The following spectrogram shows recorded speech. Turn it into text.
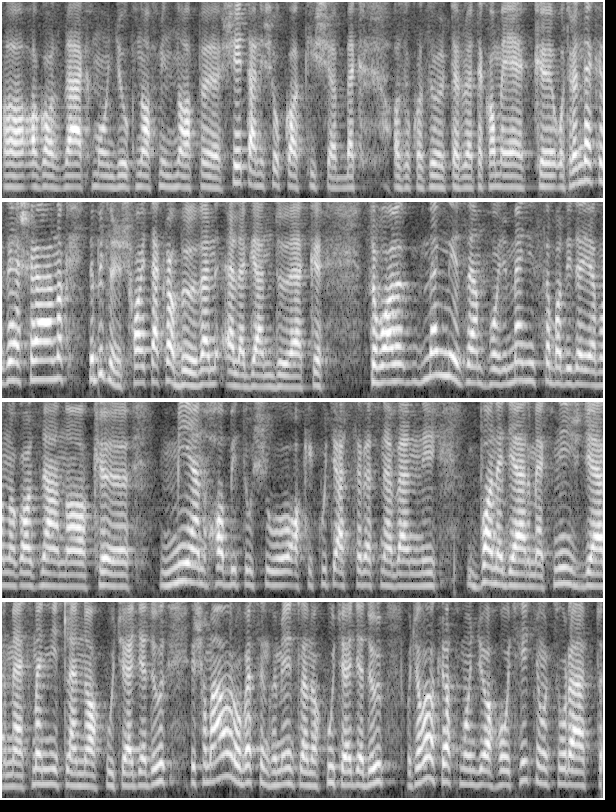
a, a gazdák mondjuk nap mint nap sétálni, sokkal kisebbek azok a zöld területek, amelyek ott rendelkezésre állnak, de bizonyos fajtákra bőven elegendőek. Szóval megnézem, hogy mennyi szabad ideje van a gazdának, milyen habitusú, aki kutyát szeretne venni, van-e gyermek, nincs gyermek, mennyit lenne a kutya egyedül, és ha már arról beszélünk, hogy mennyit lenne a kutya egyedül, hogyha valaki azt mondja, hogy 7-8 órát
